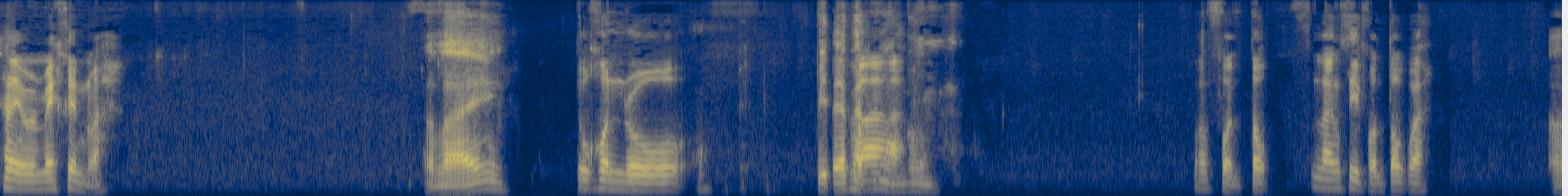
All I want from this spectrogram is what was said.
ทำไมมันไม่ขึ้นวะ อะไร ทุกคนรู้ปิด iPad ว่าข้างหลังก่อนว่าฝนตกรังสีฝนตกปะ เอ่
